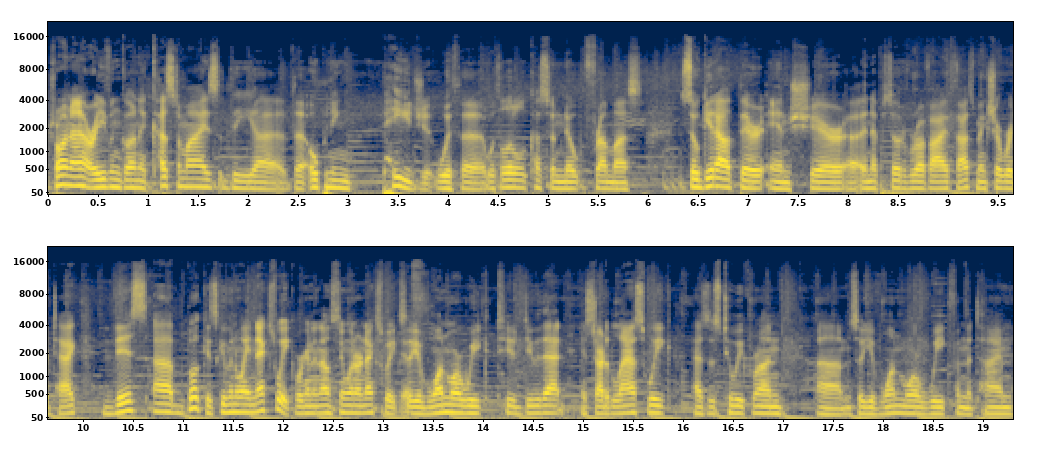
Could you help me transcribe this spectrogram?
Troy and I are even going to customize the uh, the opening page with a, with a little custom note from us. So get out there and share uh, an episode of Revive Thoughts. Make sure we're tagged. This uh, book is given away next week. We're going to announce the winner next week. So you have one more week to do that. It started last week, has this two week run. Um, so you have one more week from the time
